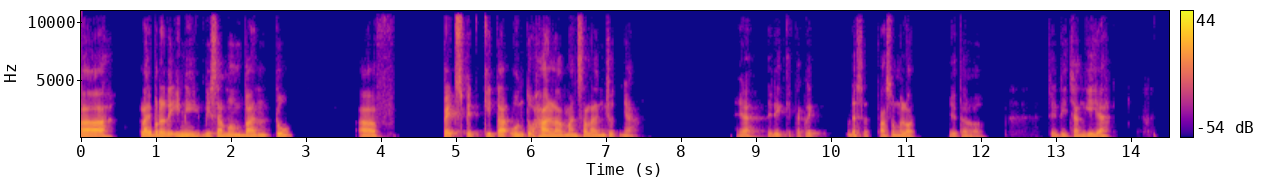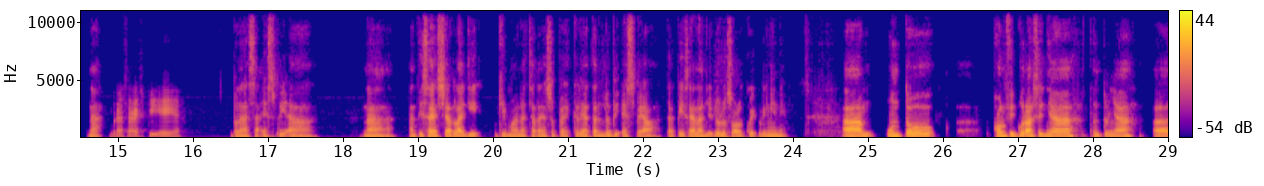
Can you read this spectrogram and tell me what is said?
uh, library ini bisa membantu uh, page speed kita untuk halaman selanjutnya. Ya, jadi kita klik, udah langsung ngeload gitu. Jadi canggih ya. Nah, berasa SPA ya. Berasa SPA. Nah, nanti saya share lagi gimana caranya supaya kelihatan lebih SPA. Tapi saya lanjut dulu soal quick link ini. Um, untuk konfigurasinya tentunya uh,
